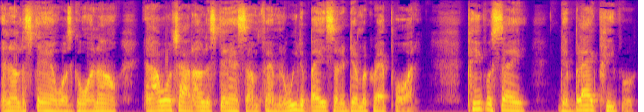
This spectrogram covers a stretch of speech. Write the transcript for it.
and understand what's going on. And I want y'all to understand something, family. We the base of the Democrat Party. People say that black people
